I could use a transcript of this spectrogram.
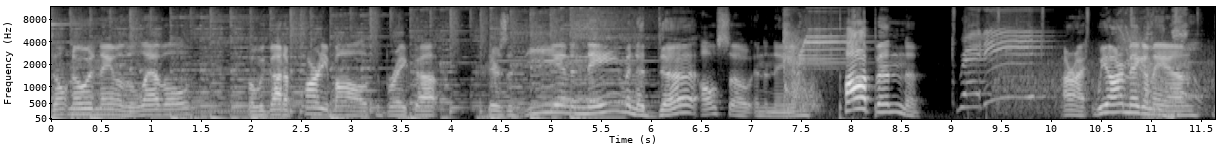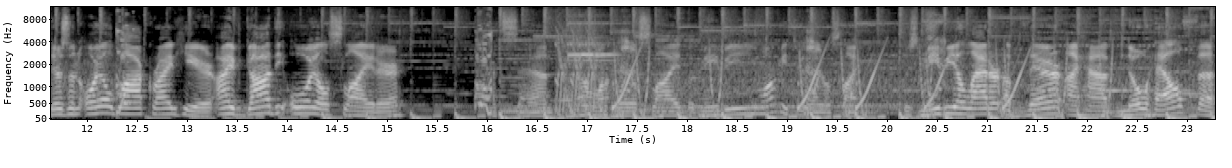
don't know the name of the level, but we got a party ball to break up. There's a D in the name and a duh also in the name. Poppin'! Ready? Alright, we are Mega Man. There's an oil block right here. I've got the oil slider. That's sad. I don't want oil slide, but maybe you want me to oil slide. There's maybe a ladder up there. I have no health. Uh,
